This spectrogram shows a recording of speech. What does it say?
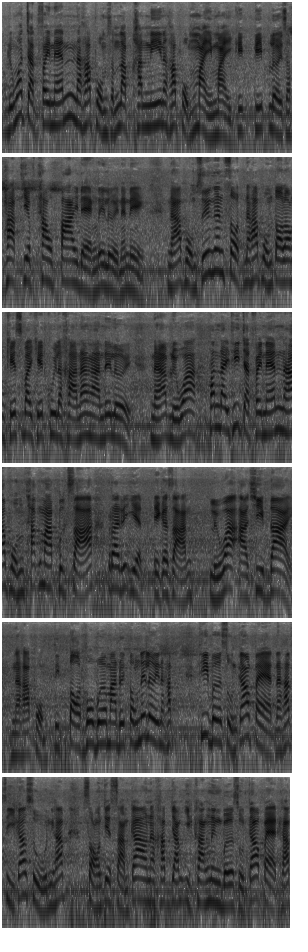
ดหรือว่าจัดไฟแนนซ์นะครับผมสำหรับคันนี้นะครับผมใหม่ๆกริบๆเลยสภาพเทียบเท่าป้ายแดงได้เลยนั่นเองนะครับผมซื้อเงินสดนะครับผมต่อรองเคส by เคสคุยราคาหน้างานได้เลยนะครับหรือว่าท่านใดที่จัดไฟแนนซ์นะครับผมทักมาปรึกษารายละเอียดเอกสารหรือว่าอาชีพได้นะครับผมติดต่อโทรเบอร์มาโดยตรงได้เลยนะครับ ที่เบอร์ 098 นะครับ 490 ครับ 2739 นะครับ ย้ำอีกครั้งหนึ่งเบอร์ 098 ครับ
